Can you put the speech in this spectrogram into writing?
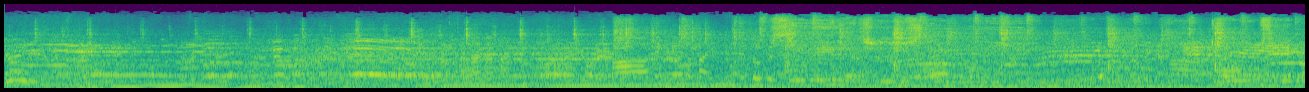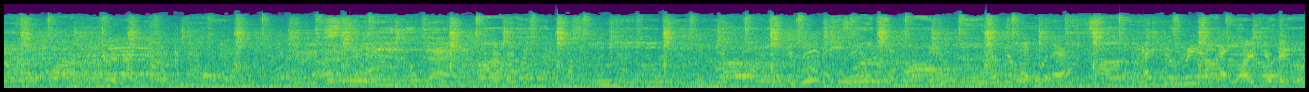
great. Oh, thank you so much. You're so good. You relax too. You need to- It's really big. Do you feel painful? Do you feel painful there? Like you really feel painful?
